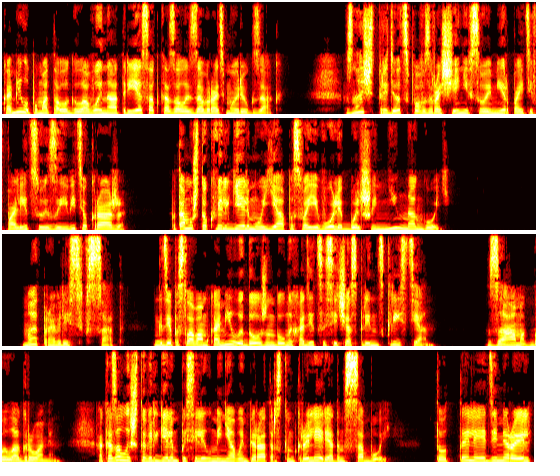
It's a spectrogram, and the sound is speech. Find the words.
Камила помотала головой, наотрез отказалась забрать мой рюкзак. «Значит, придется по возвращении в свой мир пойти в полицию и заявить о краже, потому что к Вильгельму я по своей воле больше ни ногой». Мы отправились в сад, где, по словам Камилы, должен был находиться сейчас принц Кристиан. Замок был огромен. Оказалось, что Вильгельм поселил меня в императорском крыле рядом с собой. Тот-то леди Мирель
